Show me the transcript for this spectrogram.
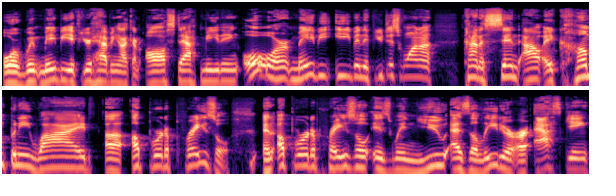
or when, maybe if you're having like an all staff meeting, or maybe even if you just want to kind of send out a company wide uh, upward appraisal. An upward appraisal is when you, as a leader, are asking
